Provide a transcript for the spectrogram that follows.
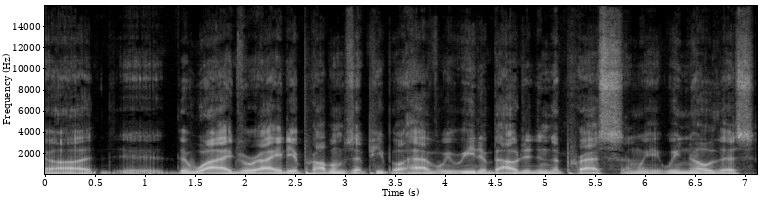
uh, the wide variety of problems that people have. We read about it in the press and we, we know this.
